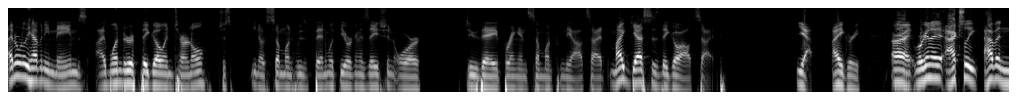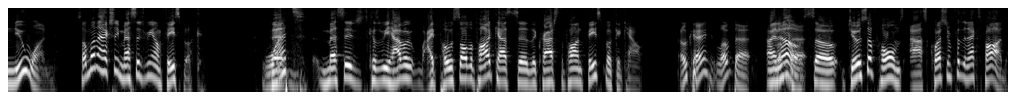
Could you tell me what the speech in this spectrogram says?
I don't really have any names. I wonder if they go internal, just you know someone who's been with the organization, or do they bring in someone from the outside? My guess is they go outside. Yeah, I agree. All right, we're gonna actually have a new one. Someone actually messaged me on Facebook. What? That Messaged because we have a. I post all the podcasts to the Crash the Pond Facebook account. Okay, love that. I Love know. that. So Joseph Holmes asked question for the next pod.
